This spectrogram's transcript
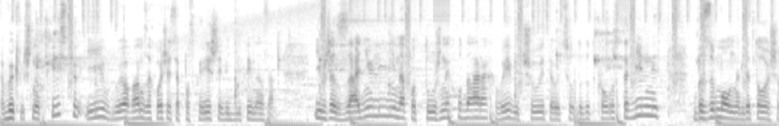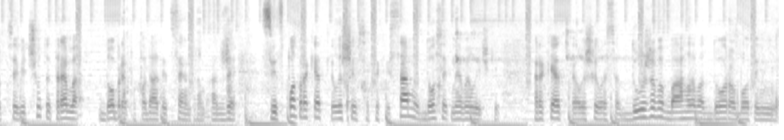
виключно кистю, і вам захочеться поскоріше відійти назад. І вже з задньої лінії на потужних ударах ви відчуєте оцю додаткову стабільність. Безумовно, для того, щоб це відчути, треба добре попадати центром, адже світспот ракетки лишився такий самий, досить невеличкий. Ракетка лишилася дуже вибаглива до роботи ніг.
